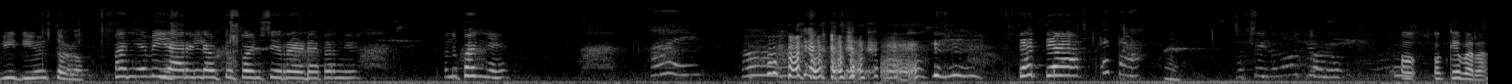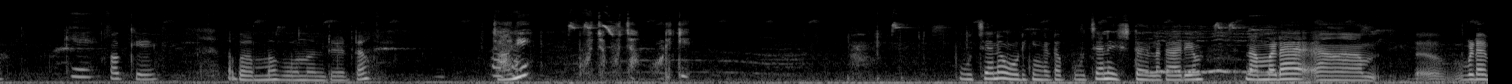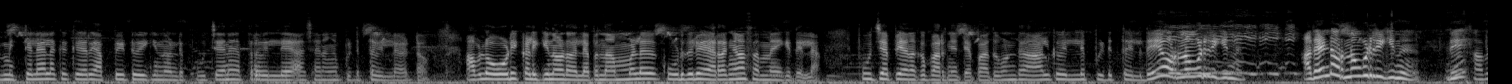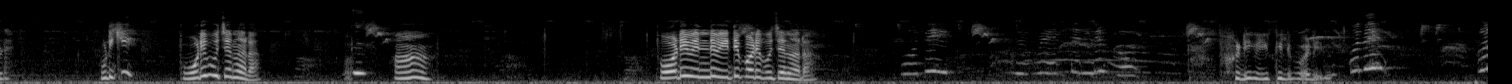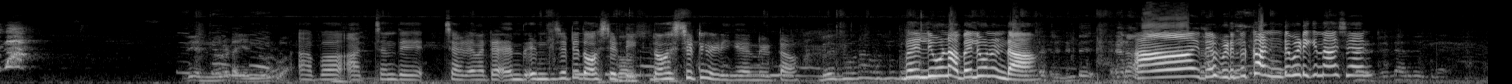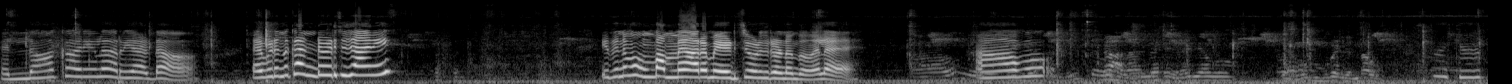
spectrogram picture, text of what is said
വീഡിയോ എടുത്തോളൂ. പഞ്ഞ വി ആറിന്റെ ടു പോയിന്റ് സീറോയുടെ പറഞ്ഞ് ഒന്ന് പറഞ്ഞേ ടാറ്റാ. ഓക്കെ പറ. ഓക്കെ അപ്പൊ അമ്മ പോകുന്നുണ്ട് കേട്ടോ. ജാനി പൂച്ച പൂച്ച ഓടിക്ക്. പൂച്ചേനെ ഓടിക്കും കേട്ടോ. പൂച്ചേനെ ഇഷ്ടമല്ല കാര്യം നമ്മുടെ ഇവിടെ മിറ്റലയിലൊക്കെ കയറി അപ്പിട്ട് വയ്ക്കുന്നുണ്ട്. പൂച്ചേനെ അത്ര വലിയ ആശാൻ അങ്ങ് പിടുത്തമില്ല കേട്ടോ. അവൾ ഓടി കളിക്കുന്നോടല്ല. അപ്പം നമ്മൾ കൂടുതലും ഇറങ്ങാൻ സമ്മതിക്കത്തില്ല. പൂച്ചപ്പിയാന്നൊക്കെ പറഞ്ഞിട്ട്. അപ്പം അതുകൊണ്ട് ആൾക്ക് വലിയ പിടുത്തമില്ല. ദേ ഒരെണ്ണം കൂടി ഇരിക്കുന്നു. അതേണ്ട ഒരെണ്ണം കൂടി ഇരിക്കുന്നു. ദേ അവിടെ. കുടിക്ക്. പോടി പൂച്ചെന്ന് പറ. ആ. പോടി എന്റെ വീട്ടിൽ പോടി പൂച്ചെന്ന് പറ. പൊടി വീട്ടിൽ പൊടി. അപ്പൊ അച്ഛൻ മറ്റേ എന്ത് ചട്ടി? ദോശ ചട്ടി. ദോശ ചട്ടി. മേടിക്കാണ്ട് കേട്ടോ. ബലൂണാ ബലൂൺ ഉണ്ടാ? ആ ഇത് എവിടുന്ന് കണ്ടുപിടിക്കുന്ന ആശാൻ. എല്ലാ കാര്യങ്ങളും അറിയാട്ടാ എവിടുന്ന് കണ്ടുപിടിച്ചു ജാനി? ഇതിനു മുമ്പ് അമ്മ ആരോ മേടിച്ചു കൊടുത്തിട്ടുണ്ടെന്ന് തോന്നല്ലേ ആവോ.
